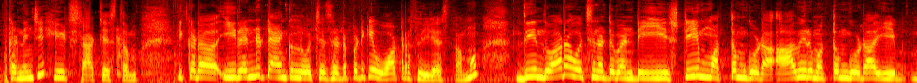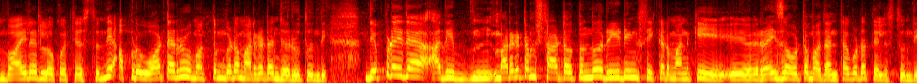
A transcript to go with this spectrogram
ఇక్కడ నుంచి హీట్ స్టార్ట్ చేస్తాము. ఇక్కడ ఈ రెండు ట్యాంకుల్లో వచ్చేసేటప్పటికి వాటర్ ఫిల్ చేస్తాము. దీని ద్వారా వచ్చినటువంటి ఈ స్టీమ్ మొత్తం కూడా ఆవిరి మొత్తం కూడా ఈ బాయిలర్లోకి వచ్చేస్తుంది. అప్పుడు వాటర్ మొత్తం కూడా మరగటం జరుగుతుంది. ఎప్పుడైతే అది మరగటం స్టార్ట్ అవుతుందో రీడింగ్స్ ఇక్కడ మనకి రైజ్ అవటం అదంతా కూడా తెలుస్తుంది.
